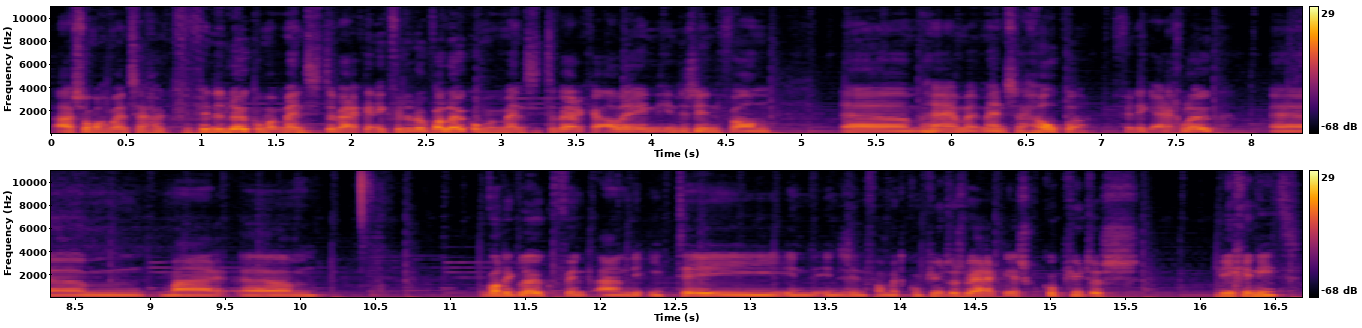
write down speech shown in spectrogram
Nou, sommige mensen zeggen, ik vind het leuk om met mensen te werken. En ik vind het ook wel leuk om met mensen te werken. Alleen in de zin van um, hè, met mensen helpen vind ik erg leuk. Um, maar um, wat ik leuk vind aan de IT in, in de zin van met computers werken is computers liegen niet.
